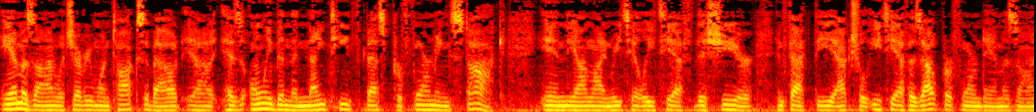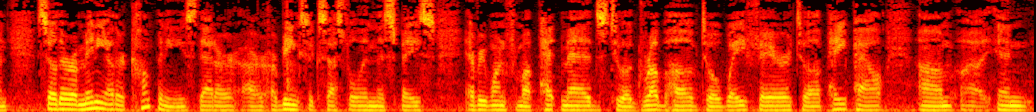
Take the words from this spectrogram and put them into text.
Amazon, which everyone talks about, uh, has only been the 19th best performing stock in the online retail ETF this year. In fact, the actual ETF has outperformed Amazon. So there are many other companies that are, are, are being successful in this space. Everyone from a Pet Meds to a Grubhub to a Wayfair to a PayPal. Um, uh, and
